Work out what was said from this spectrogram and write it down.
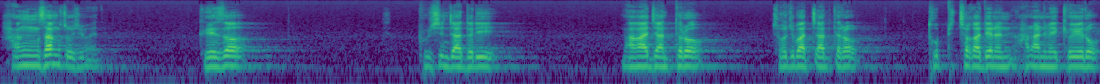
항상 조심해야 돼. 그래서 불신자들이 망하지 않도록 저주받지 않도록 도피처가 되는 하나님의 교회로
